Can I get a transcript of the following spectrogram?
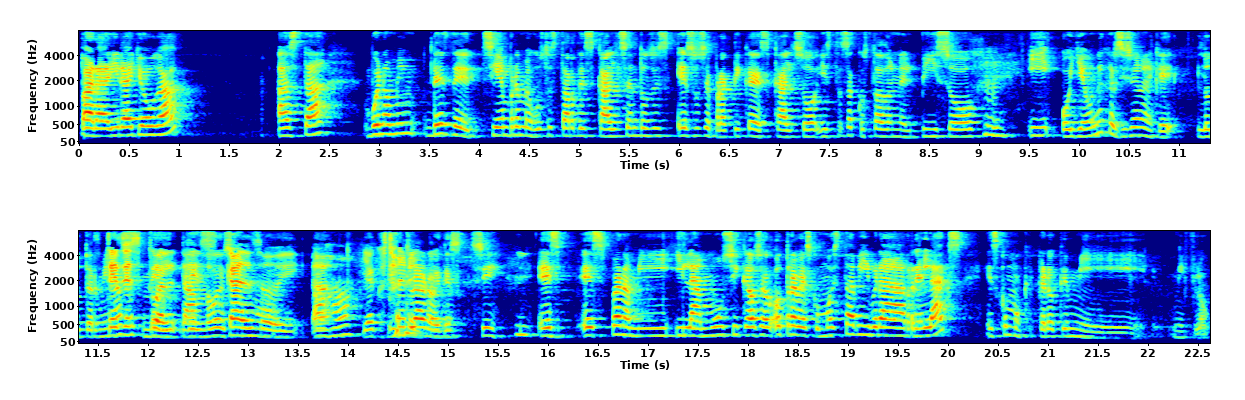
para ir a yoga hasta, bueno, a mí desde siempre me gusta estar descalza, entonces eso se practica descalzo y estás acostado en el piso y oye, un ejercicio en el que lo terminas meditando descalzo es como, y- ah, ajá, y acostado en el claro, y piso. des- sí, es, es para mí y la música, o sea, otra vez, como esta vibra relax, es como que creo que mi, mi flow.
